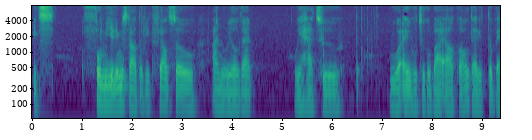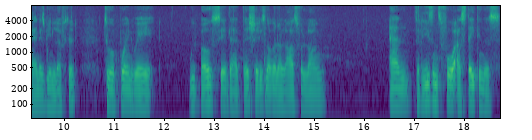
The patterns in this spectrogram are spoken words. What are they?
it's for me, let me start off. It felt so unreal that we had to, we were able to go buy alcohol, that it, the ban has been lifted to a point where we both said that this shit is not going to last for long. And the reasons for us stating this,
